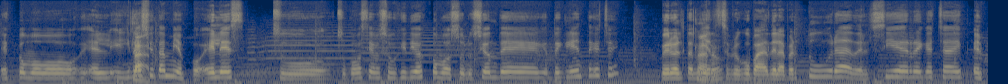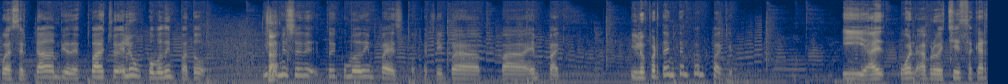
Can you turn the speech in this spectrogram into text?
Es como el Ignacio Claro. también, po. él es su, su, ¿cómo se llama? Su objetivo es como solución de, de cliente, ¿cachai? Pero él también Claro. se preocupa de la apertura, del cierre, ¿cachai? Él puede hacer cambio, despacho, él es un comodín para todo. Yo Claro. también soy, de- soy comodín para eso, ¿cachai? Para empaque. Y los part-time están para empaque. Y bueno, aproveché de sacar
